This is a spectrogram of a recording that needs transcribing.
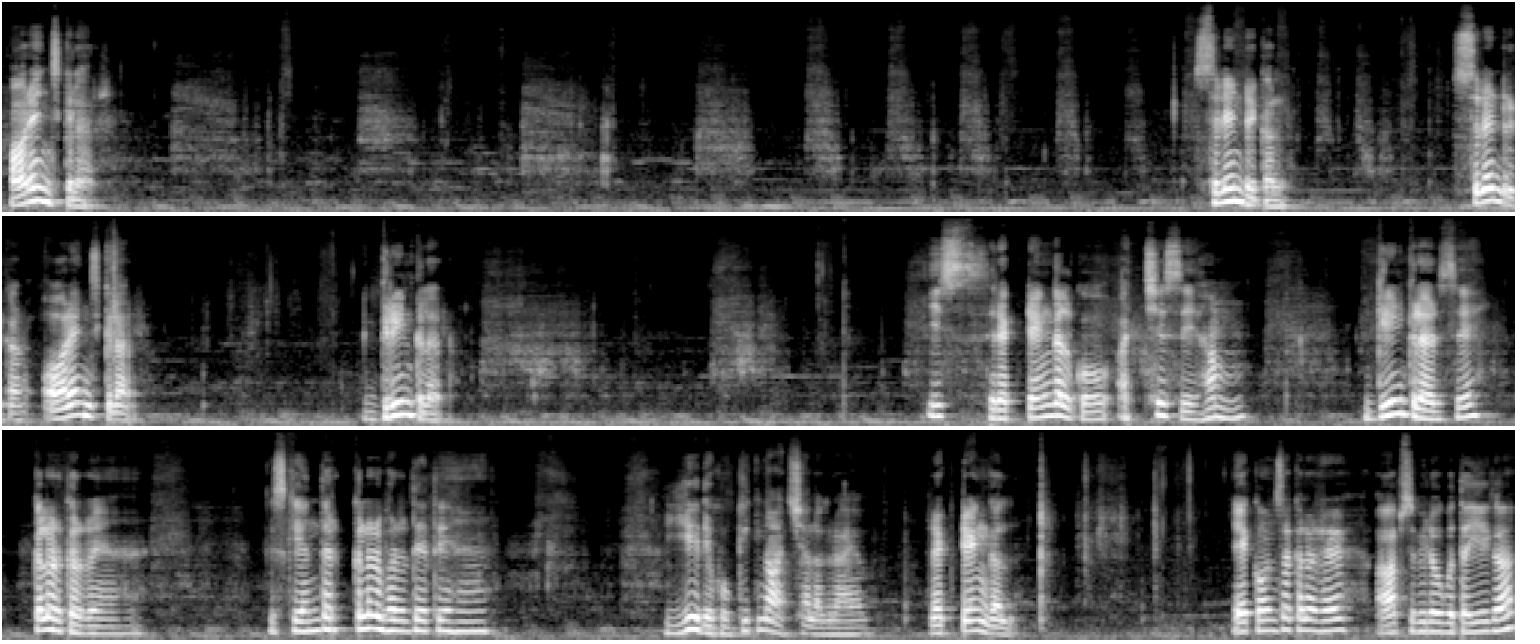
orange colour cylindrical cylindrical orange colour green colour इस रेक्टेंगल को अच्छे से हम ग्रीन कलर से कलर कर रहे हैं। इसके अंदर कलर भर देते हैं। ये देखो कितना अच्छा लग रहा है। रेक्टेंगल। ये कौन सा कलर है? आप सभी लोग बताइएगा।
